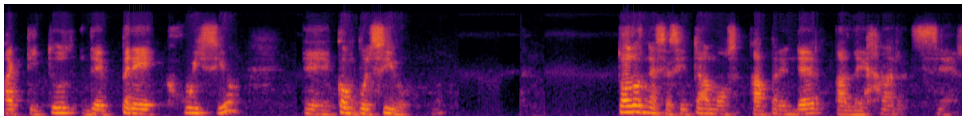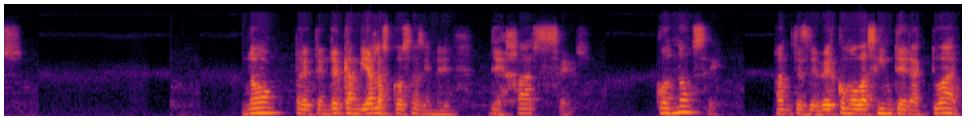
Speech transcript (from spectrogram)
actitud de prejuicio eh, compulsivo. Todos necesitamos aprender a dejar ser. No pretender cambiar las cosas, sino dejar ser. Conoce antes de ver cómo vas a interactuar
